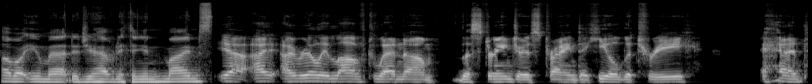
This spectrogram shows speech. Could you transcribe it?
How about you, Matt? Did you have anything in mind? Yeah, I, I really loved when um, the stranger is trying to heal the tree, and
